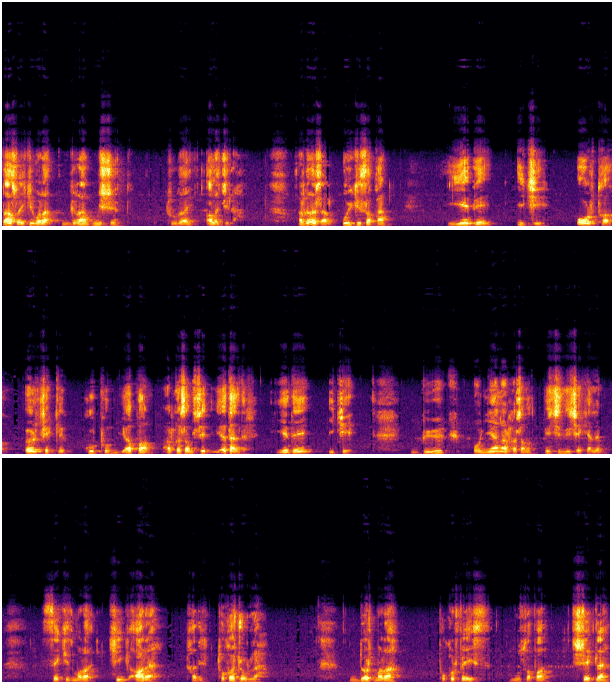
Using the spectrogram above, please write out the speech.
Daha sonra 2 numara Grand Mission. Turgay Alıcı'yla. Arkadaşlar bu iki sapan 7 2 orta ölçekli kupon yapan arkadaşlarımız için yeterlidir. 7 2 büyük oynayan arkadaşlarımız bir çizgi çekelim. 8 numara King Are Kadir Tokaçoğlu'la. 4 numara Poker Face Mustafa Çiçek'le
